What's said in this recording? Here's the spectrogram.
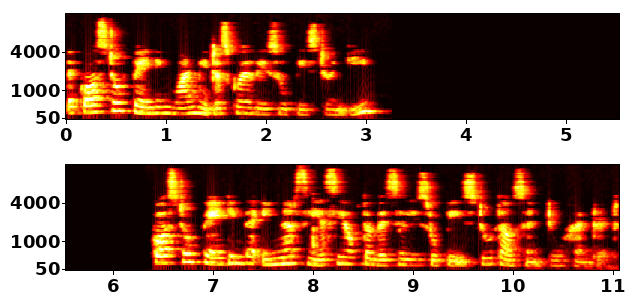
The cost of painting 1 meter square is rupees 20. Cost of painting the inner CSA of the vessel is rupees 2200.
